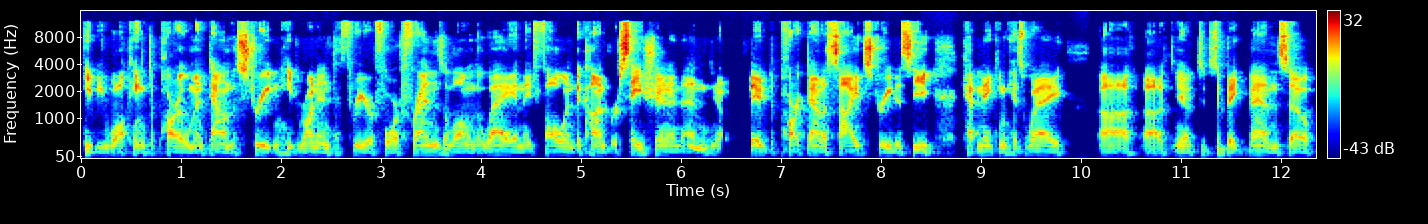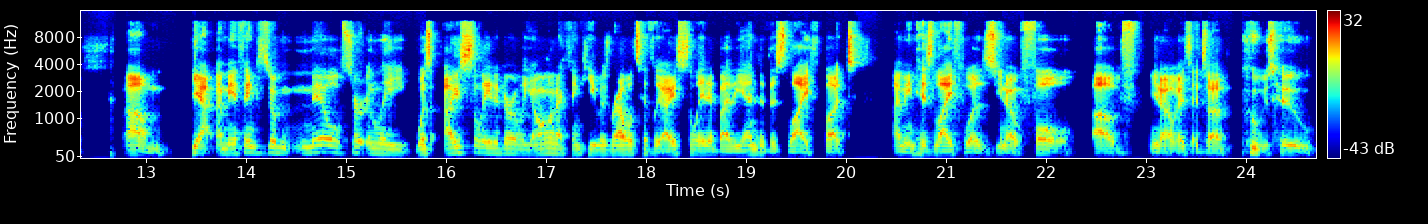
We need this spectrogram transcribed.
he'd be walking to parliament down the street and he'd run into three or four friends along the way and they'd fall into conversation and then you know they'd depart down a side street as he kept making his way uh, uh you know to, to big ben. So um yeah i mean i think so mill certainly was isolated early on. I think he was relatively isolated by the end of his life but i mean his life was you know full of you know it's, it's a who's who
